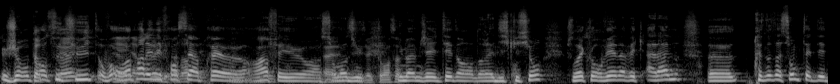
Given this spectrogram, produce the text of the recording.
je- je reprends Top tout de 5, suite. On va, on parler des Français après. euh, Raph et euh, sûrement c'est du, du MJLT dans, dans la discussion. Je voudrais qu'on revienne avec Alan. Euh, présentation peut-être des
